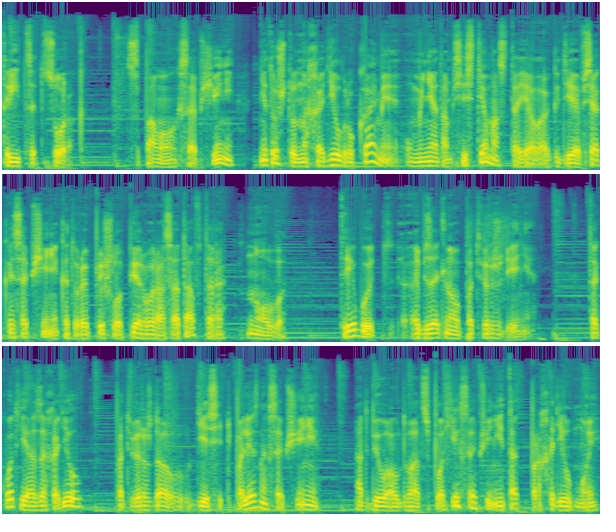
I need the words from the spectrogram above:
30-40 спамовых сообщений, не то, что находил руками, у меня там система стояла, где всякое сообщение, которое пришло первый раз от автора нового, требует обязательного подтверждения. Так вот, я заходил, подтверждал 10 полезных сообщений, отбивал 20 плохих сообщений, и так проходил мой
